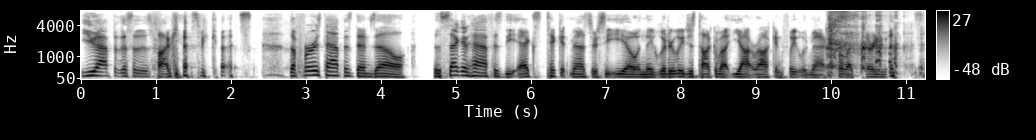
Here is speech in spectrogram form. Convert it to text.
You have to listen to this podcast because the first half is Denzel, the second half is the ex Ticketmaster CEO, and they literally just talk about yacht rock and Fleetwood Mac for like thirty minutes.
